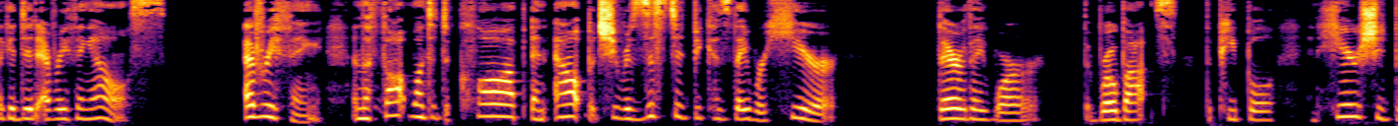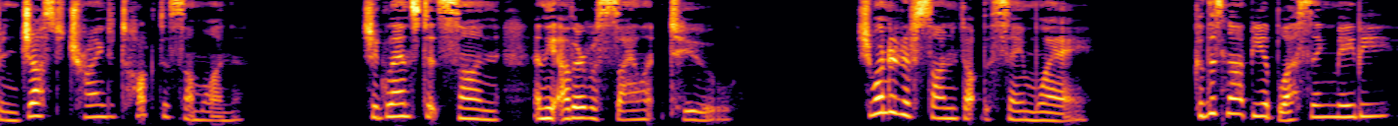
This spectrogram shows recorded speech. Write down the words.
like it did everything else. Everything, and the thought wanted to claw up and out, but she resisted because they were here. There they were, the robots, the people, and here she'd been just trying to talk to someone. She glanced at Sun, and the other was silent too. She wondered if Sun felt the same way. Could this not be a blessing, maybe?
